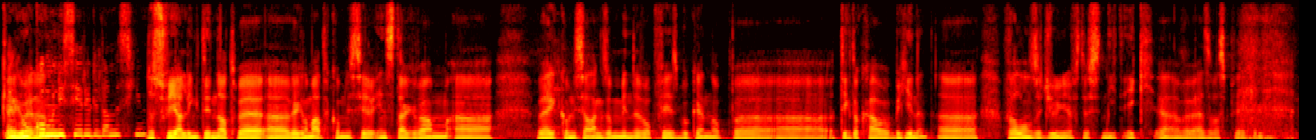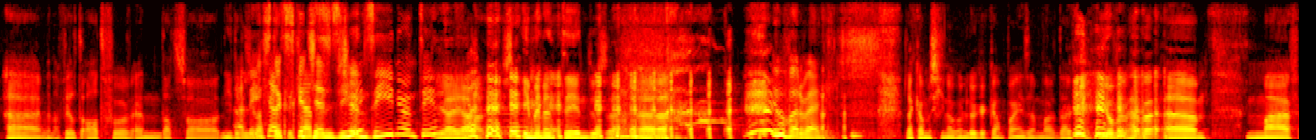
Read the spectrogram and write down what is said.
en hoe communiceren jullie dan misschien? Dus via LinkedIn dat wij uh, regelmatig communiceren, Instagram. Uh, wij communiceren langzaam minder op Facebook en op TikTok gaan we beginnen. vooral onze juniors, dus niet ik, bij wijze van spreken. ik ben daar veel te oud voor en dat zou niet... Alleen, dat stukje Gen Z? Gen Z nu een teen? Ja, ja, dus een teen dus. Hè. Heel ver weg. Dat kan misschien nog een leuke campagne zijn, maar daar gaan we het niet over hebben. Uh, maar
